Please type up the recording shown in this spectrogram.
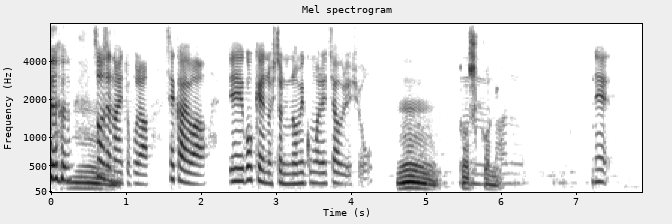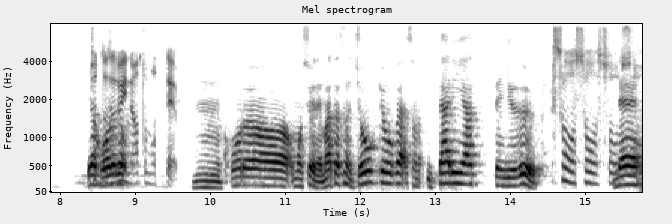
そうじゃないと、ほら、世界は英語圏の人に飲み込まれちゃうでしょ。うん、確かに。あのね、ちょっとずるいなと思って。うん、これは面白いね。またその状況が、そのイタリアっていう、そうそうそうね、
